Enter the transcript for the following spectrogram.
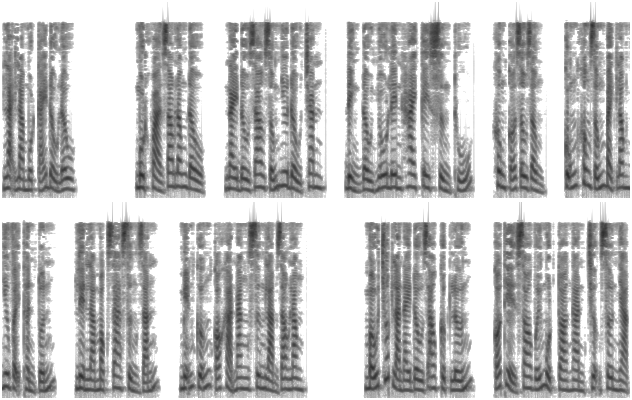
lại là một cái đầu lâu, một khỏa dao long đầu, này đầu dao giống như đầu chăn, đỉnh đầu nhô lên hai cây sừng thú, không có râu rồng, cũng không giống bạch long như vậy thần tuấn, liền là mọc ra sừng rắn, miễn cưỡng có khả năng xưng làm dao long. Mấu chốt là này đầu dao cực lớn, có thể so với một tòa ngàn trượng sơn nhạc.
